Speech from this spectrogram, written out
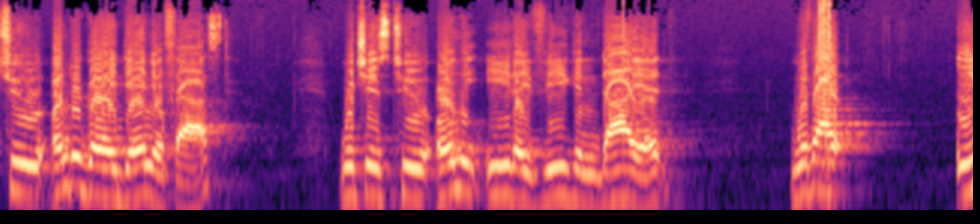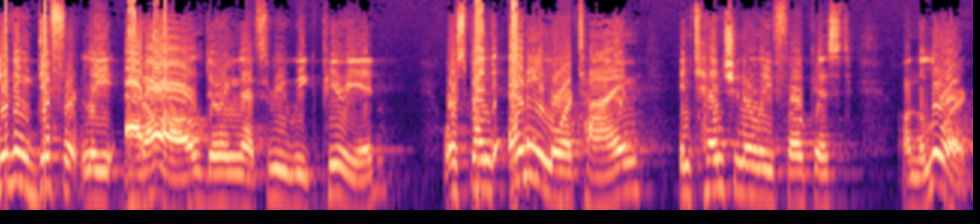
to undergo a Daniel fast, which is to only eat a vegan diet without living differently at all during that three week period, or spend any more time intentionally focused on the Lord.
